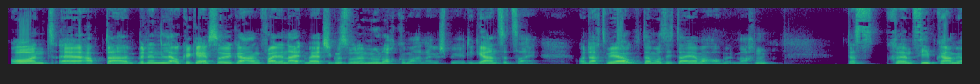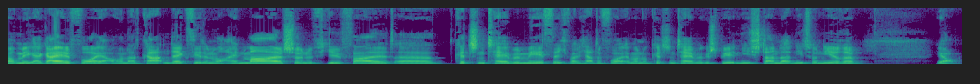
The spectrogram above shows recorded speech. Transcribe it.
Und äh, hab da, bin in Local Game Store gegangen, Friday Night Magic, und es wurde nur noch Commander gespielt, die ganze Zeit. Und dachte mir, ja, da muss ich da ja mal auch mitmachen. Das Prinzip kam mir auch mega geil vor, ja, 100 Kartendecks, jede nur einmal, schöne Vielfalt, äh, Kitchen Table mäßig, weil ich hatte vorher immer nur Kitchen Table gespielt, nie Standard, nie Turniere. Ja,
